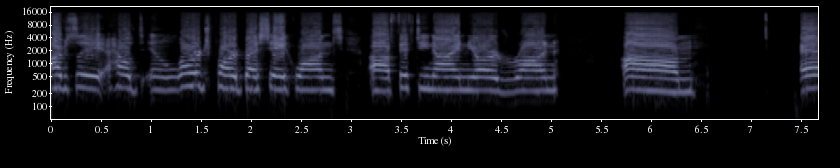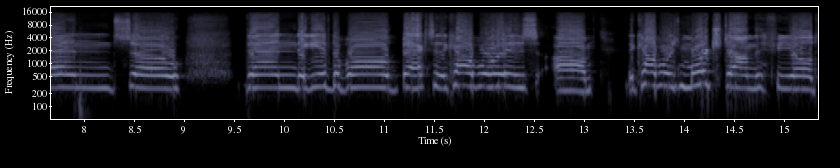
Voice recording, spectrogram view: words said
obviously helped in large part by Saquon's uh, 59 yard run. Um, and so then they gave the ball back to the Cowboys. Um, the Cowboys marched down the field.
